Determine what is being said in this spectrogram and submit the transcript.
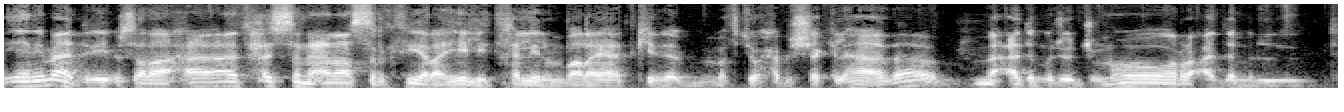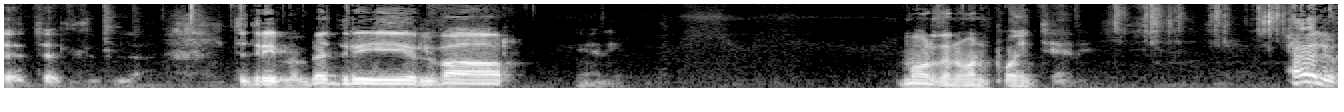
يعني ما أدري بصراحة تحس إن عناصر كثيرة هي اللي تخلي المباريات كذا مفتوحة بالشكل هذا مع عدم وجود جمهور عدم الت- الت- التدريب من بدري الفار يعني more than 1 point يعني. حلو.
